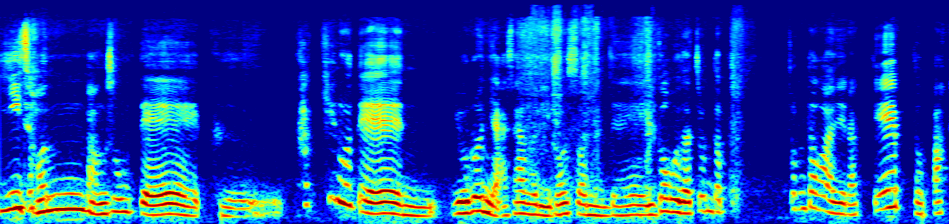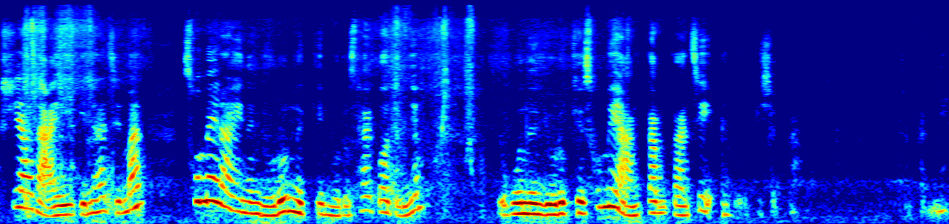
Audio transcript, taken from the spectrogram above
이전 방송 때 그 카키로 된 요런 야상을 입었었는데 이거보다 좀 더 좀 더가 아니라 꽤 더 박시한 아이긴 하지만 소매 라인은 요런 느낌으로 살거든요. 요거는 요렇게 소매 안감까지 아이고 여기 싫다. 잠깐만.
